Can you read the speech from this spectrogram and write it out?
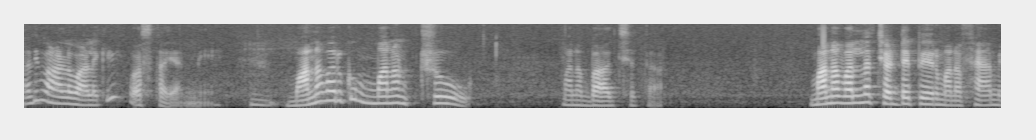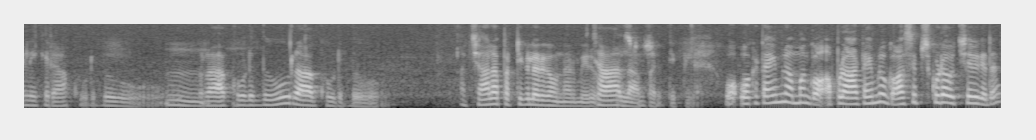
అది వాళ్ళ వాళ్ళకి వస్తాయి అన్నీ. మన వరకు మనం ట్రూ మన బాధ్యత. మన వల్ల చెడ్డ పేరు మన ఫ్యామిలీకి రాకూడదు. రాకూడదు రాకూడదు. చాలా పర్టికులర్గా ఉన్నారు మీరు. చాలా పర్టికులర్ ఒక టైంలో అమ్మ అప్పుడు ఆ టైంలో గాసిప్స్ కూడా వచ్చేవి కదా?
